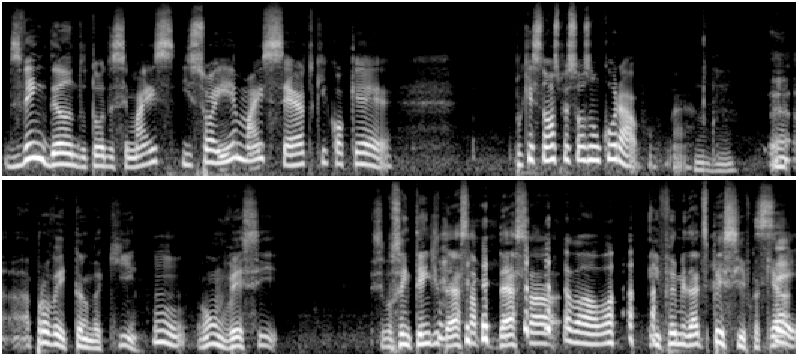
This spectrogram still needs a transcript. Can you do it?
desvendando todo esse, mas isso aí é mais certo que qualquer. Porque senão as pessoas não curavam. Né? Uhum. É, aproveitando aqui, hum. vamos ver se se você entende dessa, dessa enfermidade específica, que Sei. é a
